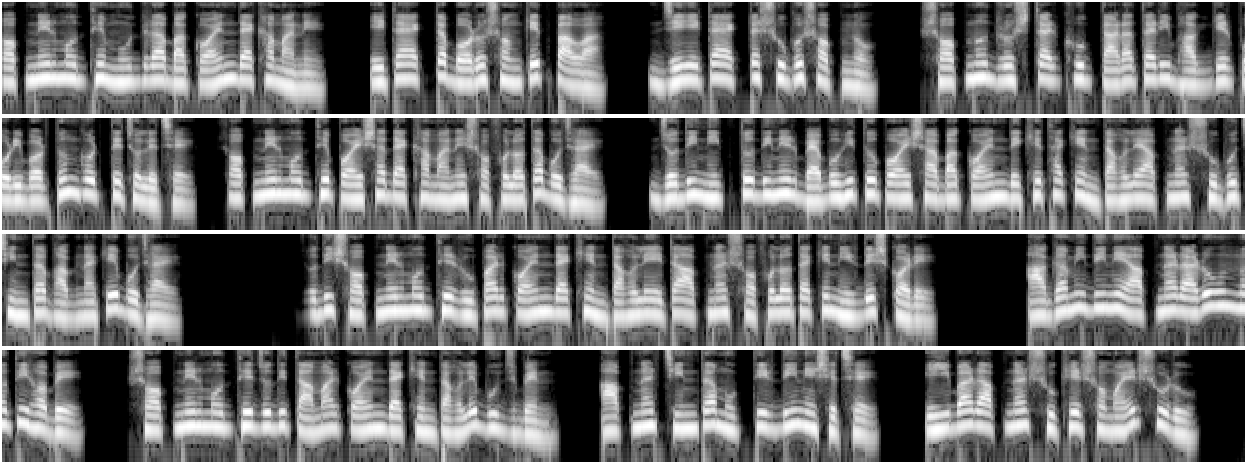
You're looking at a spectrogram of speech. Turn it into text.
স্বপ্নের মধ্যে মুদ্রা বা কয়েন দেখা মানে এটা একটা বড় সংকেত পাওয়া, যে এটা একটা শুভ স্বপ্ন। স্বপ্নদ্রষ্টার খুব তাড়াতাড়ি ভাগ্যের পরিবর্তন ঘটতে চলেছে। স্বপ্নের মধ্যে পয়সা দেখা মানে সফলতা বোঝায়। যদি নিত্যদিনের ব্যবহৃত পয়সা বা কয়েন দেখে থাকেন, তাহলে আপনার শুভ চিন্তা ভাবনাকে বোঝায়। যদি স্বপ্নের মধ্যে রূপার কয়েন দেখেন, তাহলে এটা আপনার সফলতাকে নির্দেশ করে। আগামী দিনে আপনার আরও উন্নতি হবে। স্বপ্নের মধ্যে যদি তামার কয়েন দেখেন তাহলে বুঝবেন, আপনার চিন্তা মুক্তির দিন এসেছে। এইবার আপনার সুখের সময়ের শুরু।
